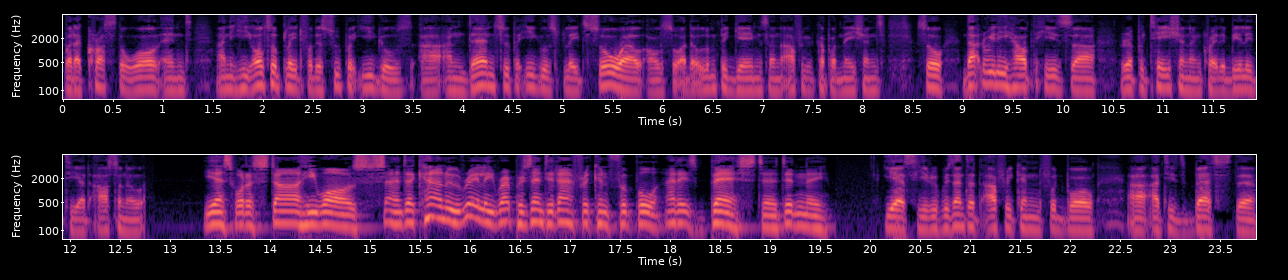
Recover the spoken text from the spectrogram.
but across the world. And and he also played for the Super Eagles, uh, and then Super Eagles played so well also at the Olympic Games and Africa Cup of Nations. So that really helped his uh, reputation and credibility at Arsenal. Yes, what a star he was. And uh, Kanu really represented African football at its best, uh, didn't he? Yes, he represented African football uh, at its best. Uh,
